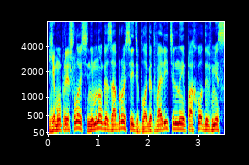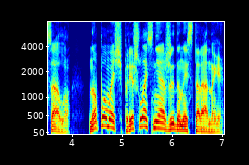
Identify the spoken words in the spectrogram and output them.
Ему пришлось немного забросить благотворительные походы в Мессалу, но помощь пришла с неожиданной стороны.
